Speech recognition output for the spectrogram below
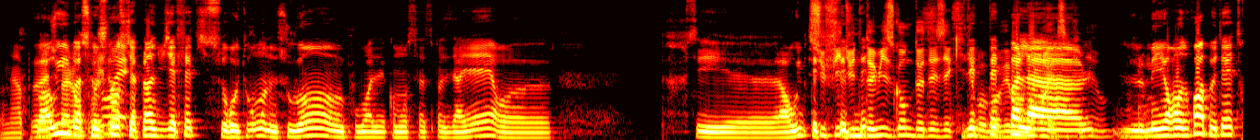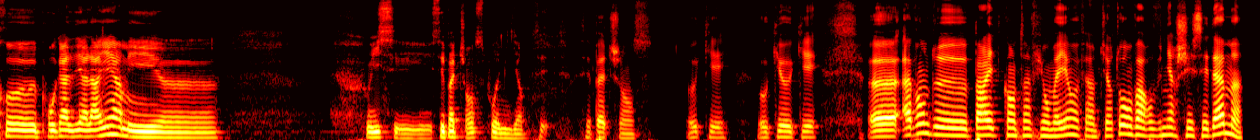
on est un peu. à Bah oui, parce que je pense qu'il y a plein de biathlètes qui se retournent souvent pour voir comment ça se passe derrière. euh, C'est euh, alors oui, Il peut-être suffit d'une demi-seconde de déséquilibre au peut-être mauvais pas moment la- fini, hein. le meilleur endroit peut-être euh, pour regarder à l'arrière, mais euh, oui, c'est c'est pas de chance pour Emilien. C'est pas de chance. Ok, ok, ok. Euh, avant de parler de Quentin Fillon-Maillet, on va faire un petit retour. On va revenir chez ces dames.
